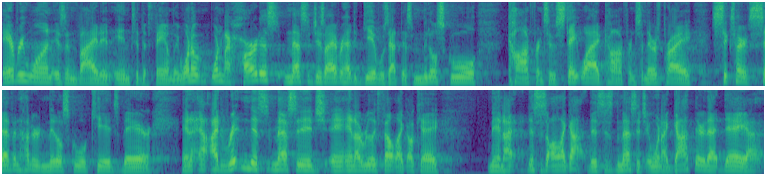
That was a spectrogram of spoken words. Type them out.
Everyone is invited into the family. One of, one of my hardest messages I ever had to give was at this middle school conference. It was a statewide conference, and there was probably 600, 700 middle school kids there. And I'd written this message, and I really felt like, okay, man, I, this is all I got. This is the message. And when I got there that day, I,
